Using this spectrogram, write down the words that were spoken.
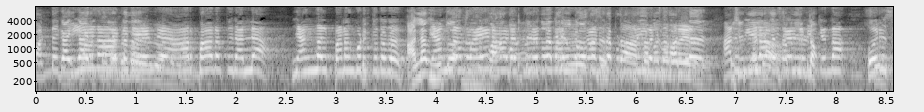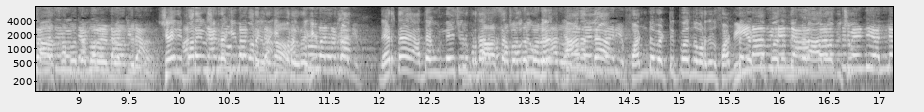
ഫണ്ട് കൈകാര്യം ആർഭാടത്തിനല്ല. ഞങ്ങൾ പണം കൊടുക്കുന്നത് ഞങ്ങൾ വയനാട് ഒരു നേരത്തെ അദ്ദേഹം ഉന്നയിച്ച ഒരു പ്രധാനപ്പെട്ട ചോദ്യമുണ്ട്. ഫണ്ട് വെട്ടിപ്പ് എന്ന് പറഞ്ഞത്. ഫണ്ട് വേണ്ടിയല്ല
